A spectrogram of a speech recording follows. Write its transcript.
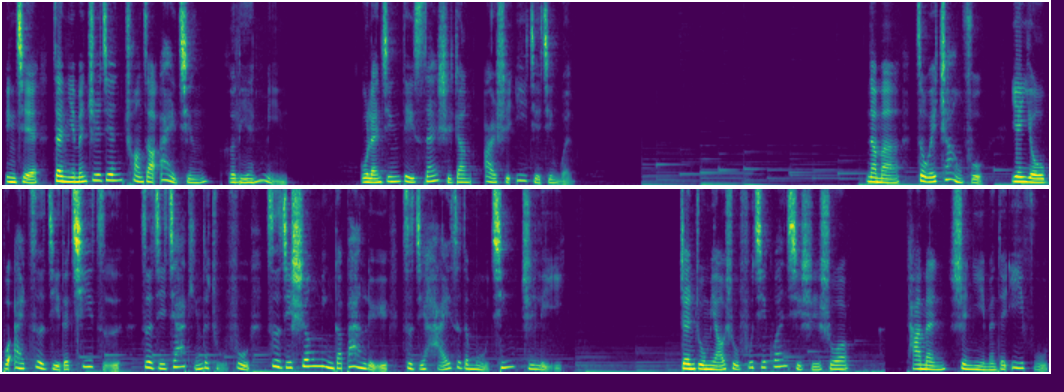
并且在你们之间创造爱情和怜悯。《古兰经》第三十章二十一节经文。那么，作为丈夫，焉有不爱自己的妻子、自己家庭的主妇、自己生命的伴侣、自己孩子的母亲之理？真主描述夫妻关系时说：“他们是你们的衣服，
